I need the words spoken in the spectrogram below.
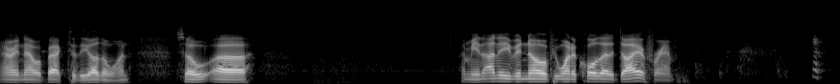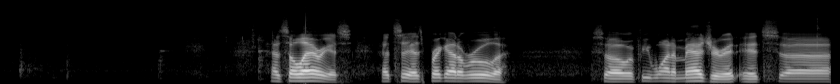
All right, now we're back to the other one. So, uh, I mean, I don't even know if you want to call that a diaphragm. That's hilarious. That's it. Let's break out a ruler. So, if you want to measure it, it's uh,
